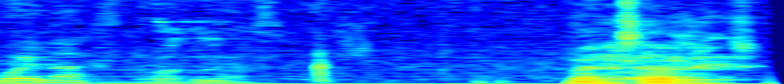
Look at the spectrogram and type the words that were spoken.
Buenas tardes. Buenas tardes.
